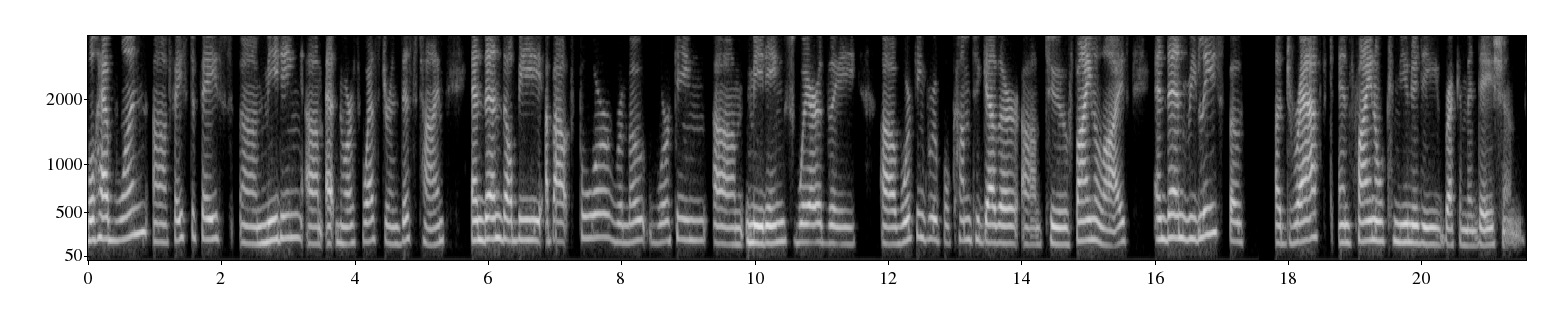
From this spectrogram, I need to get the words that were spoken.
We'll have one uh, face-to-face uh, meeting um, at Northwestern this time, and then there'll be about four remote working um, meetings where the uh, working group will come together um, to finalize and then release both a draft and final community recommendations.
